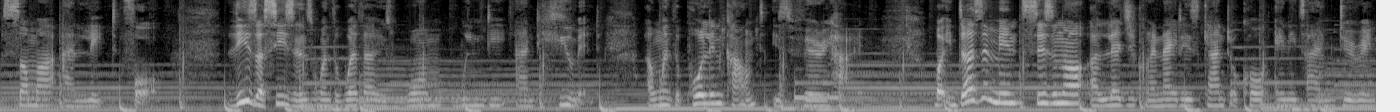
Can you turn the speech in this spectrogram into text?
summer, and late fall. These are seasons when the weather is warm, windy, and humid, and when the pollen count is very high. But it doesn't mean seasonal allergic rhinitis can't occur anytime during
